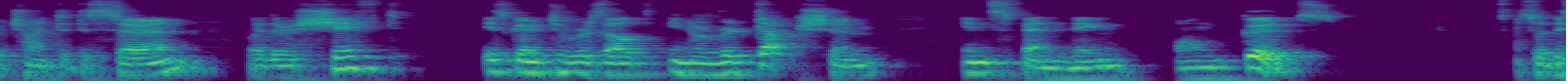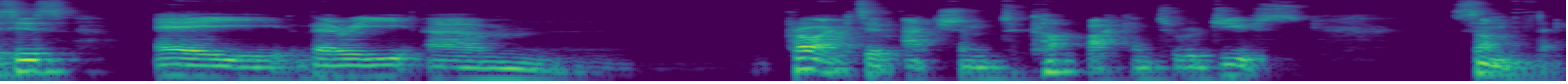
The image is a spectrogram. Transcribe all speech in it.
we're trying to discern whether a shift is going to result in a reduction in spending on goods. So this is a very um, proactive action to cut back and to reduce something.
